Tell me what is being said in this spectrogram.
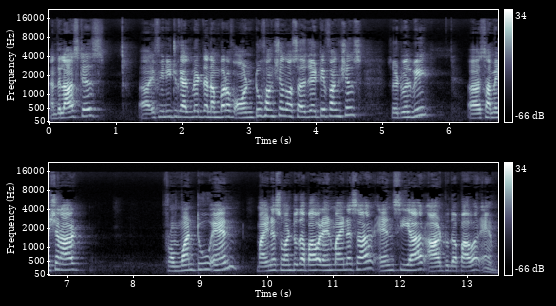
And the last is uh, if we need to calculate the number of onto functions or surjective functions so it will be uh, summation r from 1 to n minus 1 to the power n minus r ncr r to the power m.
